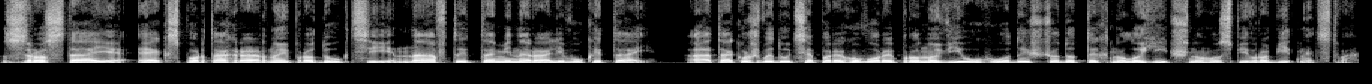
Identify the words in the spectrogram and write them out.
Зростає експорт аграрної продукції, нафти та мінералів у Китай, а також ведуться переговори про нові угоди щодо технологічного співробітництва.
